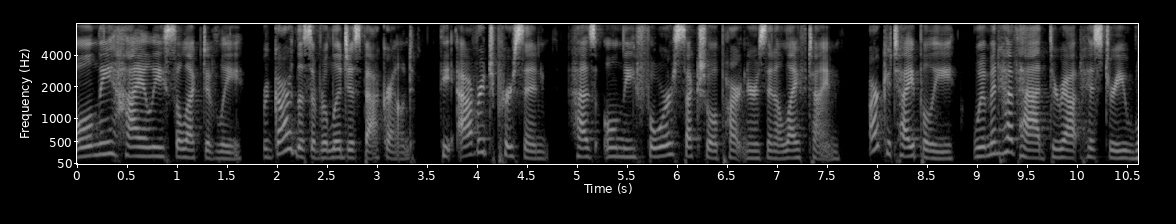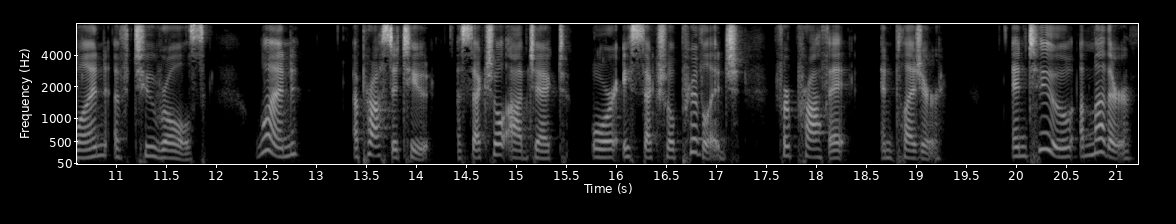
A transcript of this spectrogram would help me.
only highly selectively, regardless of religious background. The average person has only four sexual partners in a lifetime. Archetypally, women have had throughout history one of two roles one, a prostitute, a sexual object, or a sexual privilege for profit and pleasure, and two, a mother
